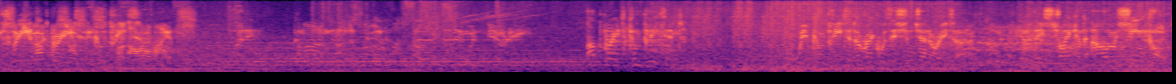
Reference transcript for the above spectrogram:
3 upgrade complete. Our alliance. Fury. Upgrade completed. We've completed a requisition generator. They strike at our machine cult.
